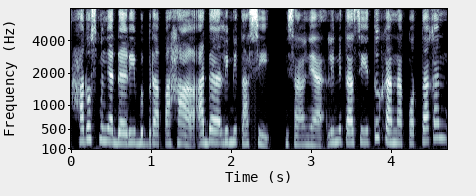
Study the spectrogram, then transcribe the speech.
harus menyadari beberapa hal, ada limitasi. Misalnya, limitasi itu karena kota kan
